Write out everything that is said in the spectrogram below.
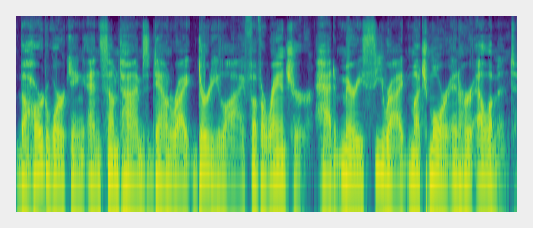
the hard-working and sometimes downright dirty life of a rancher had Mary Searight much more in her element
